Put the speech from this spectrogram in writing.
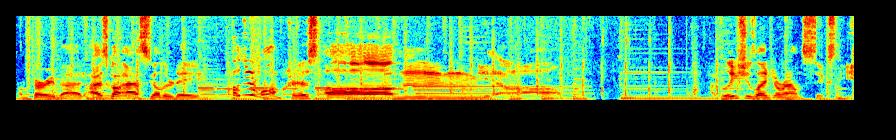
I'm very bad. I just got asked the other day, how's your mom, Chris? Um, yeah. I believe she's like around 60.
